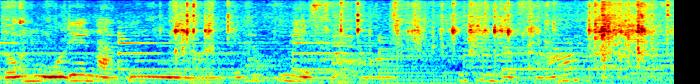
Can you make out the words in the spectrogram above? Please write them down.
너무 오래 놔뒀네요. 화분에서, 화분에서.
